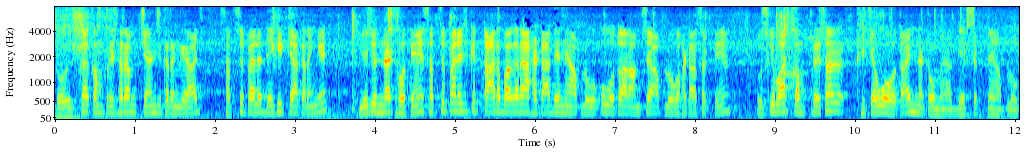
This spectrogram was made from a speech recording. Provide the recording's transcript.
तो इसका कंप्रेसर हम चेंज करेंगे आज। सबसे पहले देखिए क्या करेंगे ये जो नट होते हैं, सबसे पहले इसके तार वगैरह हटा देने आप लोगों को, वो तो आराम से आप लोग हटा सकते हैं। उसके बाद कंप्रेसर खिंचा हुआ होता है नटों में, आप देख सकते हैं आप लोग।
